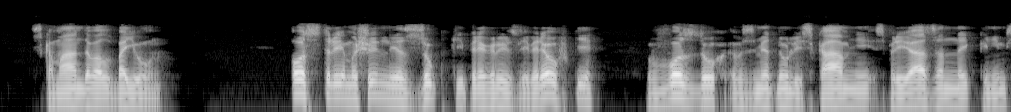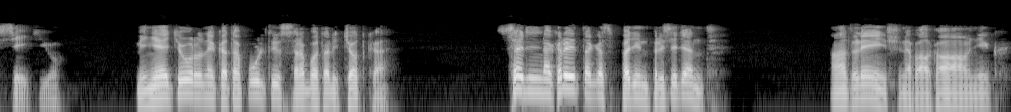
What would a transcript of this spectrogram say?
— скомандовал Баюн. Острые мышиные зубки перегрызли веревки, в воздух взметнулись камни с привязанной к ним сетью. Миниатюрные катапульты сработали четко. «Цель накрыта, господин президент!» «Отлично, полковник.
